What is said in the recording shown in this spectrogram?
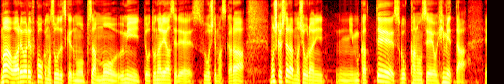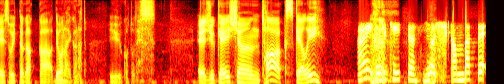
まあ我々福岡もそうですけどもプサンも海と隣り合わせで過ごしてますからもしかしたらま将来にに向かってすごく可能性を秘めた、えー、そういった学科ではないかなということです。Education Talks, Kelly! はい、education よし頑張って。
